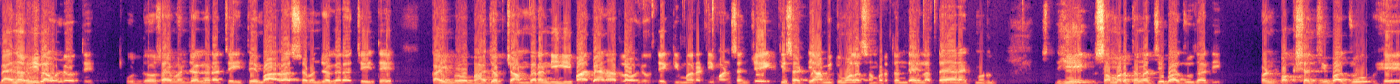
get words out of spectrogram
बॅनरही लावले होते. उद्धव साहेबांच्या घराच्या इथे बाळासाहेबांच्या घराच्या इथे काही भाजपच्या आमदारांनीही बॅनर लावले होते की मराठी माणसांच्या एकीसाठी आम्ही तुम्हाला समर्थन द्यायला तयार आहेत म्हणून. ही समर्थनाची बाजू झाली पण पक्षाची बाजू हे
